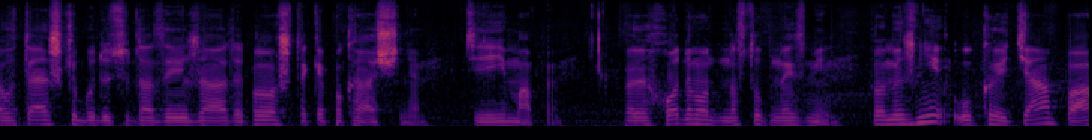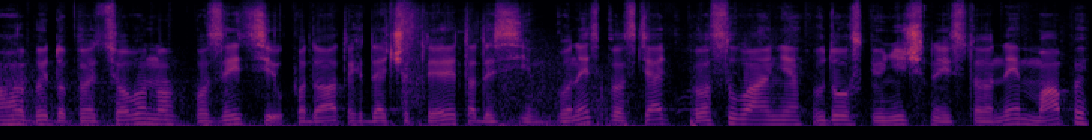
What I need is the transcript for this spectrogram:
ЛТшки будуть сюди заїжджати. Прошу таке покращення цієї мапи. Переходимо до наступних змін. Проміжні укриття пагорби допрацьовано позиції у квадратах D4 та D7. Вони спростять просування вдовж північної сторони мапи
